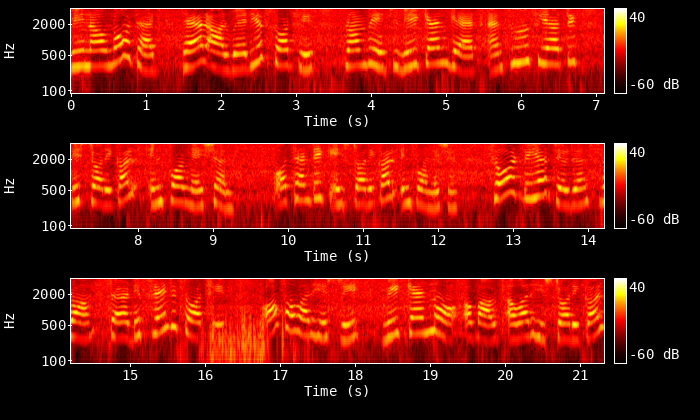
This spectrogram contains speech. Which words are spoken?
we now know that there are various sources from which we can get enthusiastic historical information, authentic historical information. So, dear children, from the different sources of our history, we can know about our historical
